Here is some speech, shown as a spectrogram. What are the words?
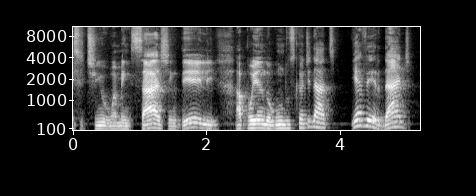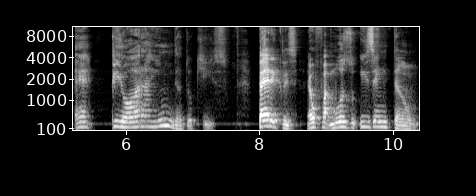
se tinha uma mensagem dele apoiando algum dos candidatos. E a verdade é pior ainda do que isso. Péricles é o famoso isentão.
